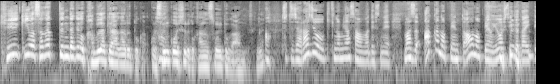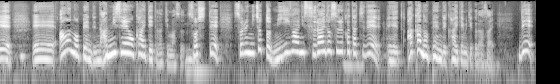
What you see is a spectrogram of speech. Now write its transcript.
景気は下がってんだけど株だけ上がるとか、これ先行してるとか、そういうとこがあるんですけどね。あ、ちょっとじゃあラジオをお聞きの皆さんはですね、まず赤のペンと青のペンを用意していただいて、えー、青のペンで波線を書いていただきます。そして、それにちょっと右側にスライドする形で、えーと、赤のペンで書いてみてください。で、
